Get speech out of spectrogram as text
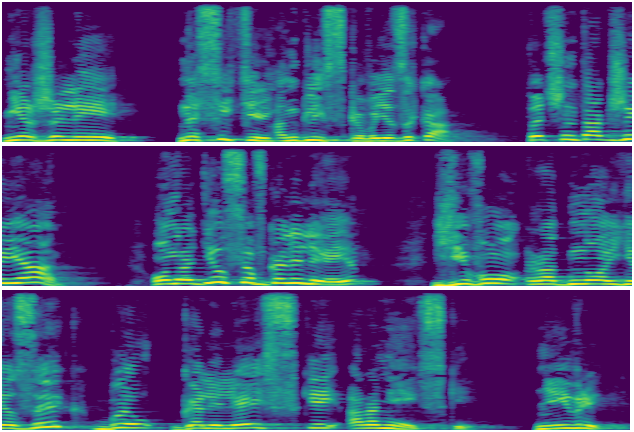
нежели носитель английского языка. Точно так же Иоанн. Он родился в Галилее, его родной язык был галилейский арамейский, не иврит.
